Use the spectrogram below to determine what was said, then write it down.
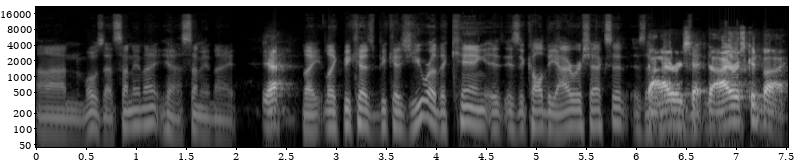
on what was that Sunday night? Yeah, Sunday night. yeah, Like like because because you are the king. Is, is it called the Irish exit? Is the that Irish is the Irish goodbye.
